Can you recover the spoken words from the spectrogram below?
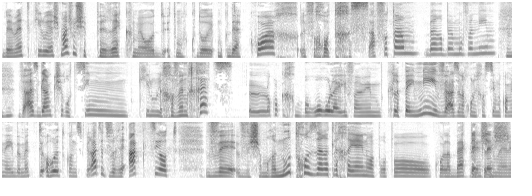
באמת, כאילו, יש משהו שפירק מאוד את מוקדו, מוקדי הכוח, לפחות חשף אותם בהרבה מובנים, mm-hmm. ואז גם כשרוצים כאילו לכוון חץ, לא כל כך ברור אולי לפעמים כלפי מי, ואז אנחנו נכנסים לכל מיני באמת תיאוריות קונספירציות וריאקציות, ו- ושמרנות חוזרת לחיינו, אפרופו כל הבקלשים האלה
